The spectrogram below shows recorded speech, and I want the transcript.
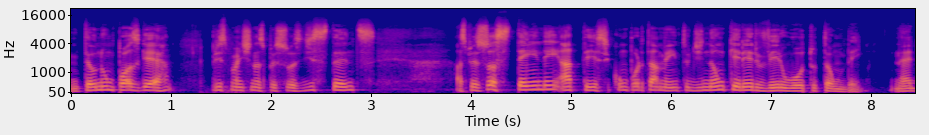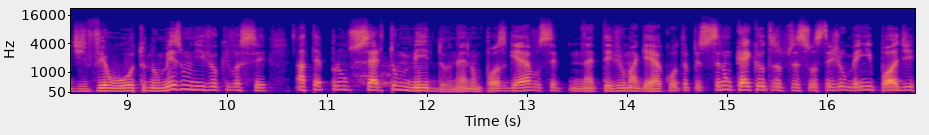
Então, num pós-guerra, principalmente nas pessoas distantes, as pessoas tendem a ter esse comportamento de não querer ver o outro tão bem. Né, de ver o outro no mesmo nível que você, até por um certo medo, né? Num pós-guerra você né, teve uma guerra com outra pessoa, você não quer que outras pessoas estejam bem e pode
